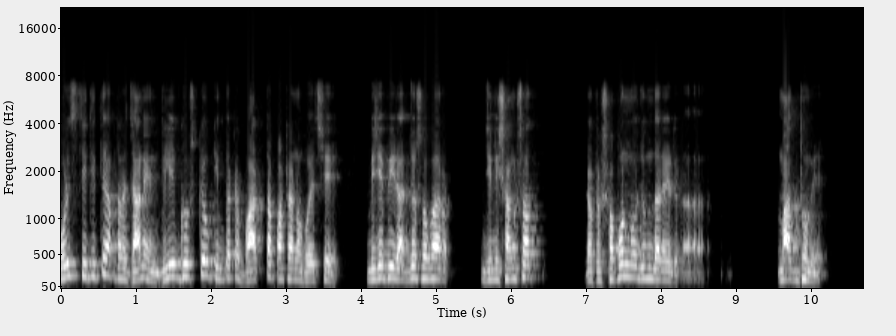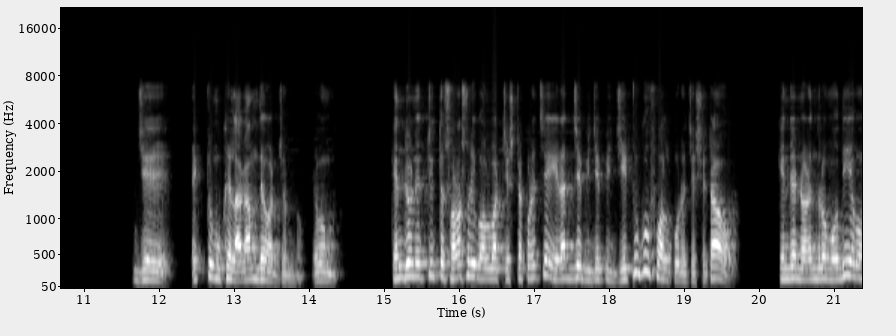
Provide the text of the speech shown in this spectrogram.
পরিস্থিতিতে আপনারা জানেন, দিলীপ ঘোষকেও কিন্তু একটা বার্তা পাঠানো হয়েছে বিজেপি রাজ্যসভার যিনি সাংসদ, ডক্টর স্বপন মজুমদারের মাধ্যমে যে একটু মুখে লাগাম দেওয়ার জন্য এবং কেন্দ্রীয় নেতৃত্ব সরাসরি বলবার চেষ্টা করেছে, এ রাজ্যে বিজেপি যেটুকু ফল করেছে সেটাও কেন্দ্রের নরেন্দ্র মোদী এবং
